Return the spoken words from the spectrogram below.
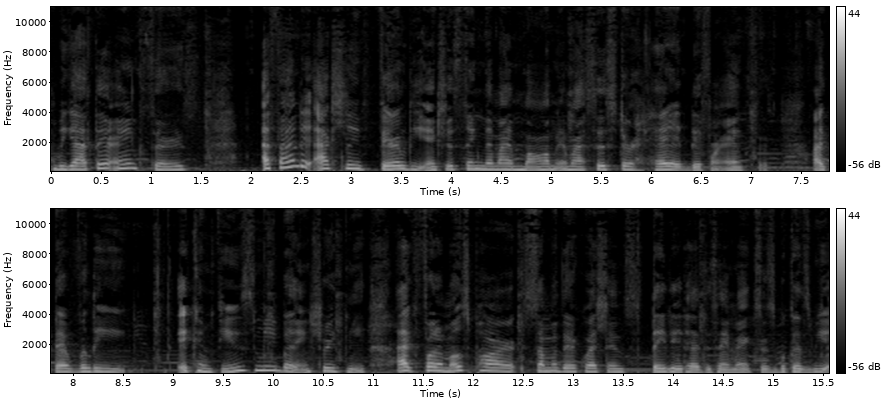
We got their answers. I find it actually fairly interesting that my mom and my sister had different answers. Like that really it confused me but intrigued me. Like for the most part, some of their questions they did have the same answers because we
